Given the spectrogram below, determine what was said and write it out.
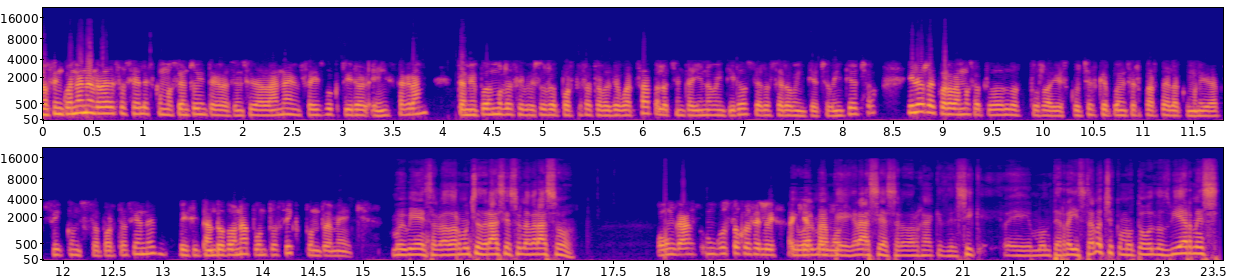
Nos encuentran en redes sociales como Centro de Integración Ciudadana en Facebook, Twitter e Instagram. También podemos recibir sus reportes a través de WhatsApp al 8122-002828 y les recordamos a todos los tus radioescuchas que pueden ser parte de la comunidad SIC con sus aportaciones visitando dona.sic.mx. Muy bien, Salvador, muchas gracias, un abrazo. Un, un gusto, José Luis. Aquí Igualmente, gracias, Salvador Jaques del SIC eh, Monterrey. Esta noche, como todos los viernes,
